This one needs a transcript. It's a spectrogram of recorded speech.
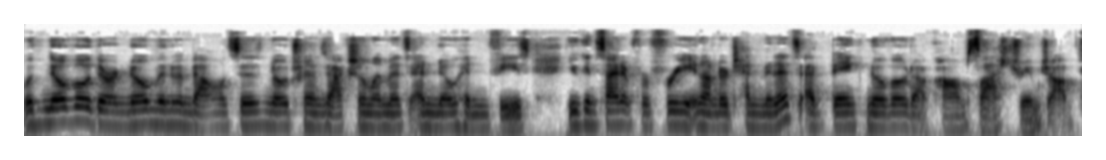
With Novo, there are no minimum balances, no transaction limits, and no hidden fees. You can sign up for free in under 10 minutes at banknovo.com slash dreamjob.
